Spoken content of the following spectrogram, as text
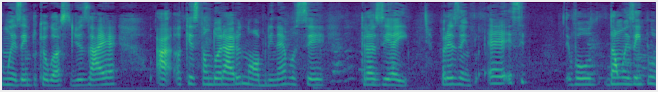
Um exemplo que eu gosto de usar é a, questão do horário nobre, né? Você trazer aí. Por exemplo, é esse. Eu vou dar um exemplo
